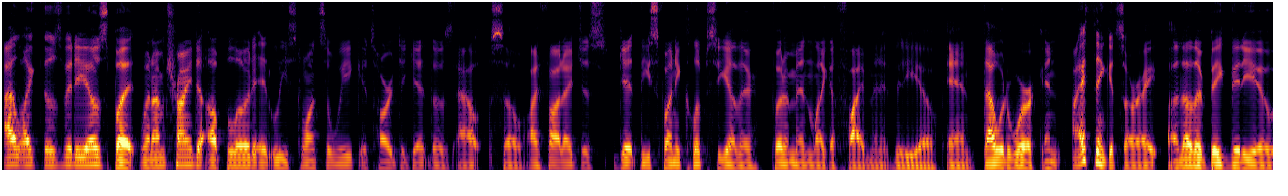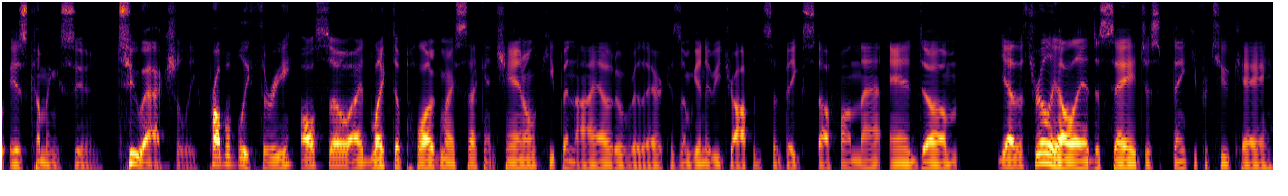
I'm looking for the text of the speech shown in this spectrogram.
I like those videos, but when I'm trying to upload at least once a week, it's hard to get those out. So I thought I'd just get these funny clips together, put them in like a five minute video, and that would work. And I think it's all right. Another big video is coming soon. Two actually, probably three. Also, I'd like to plug my second channel. Keep an eye out over there because I'm going to be dropping some big stuff on that. And um, yeah, that's really all I had to say. Just thank you for 2K.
